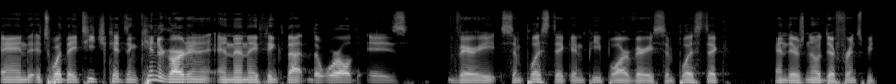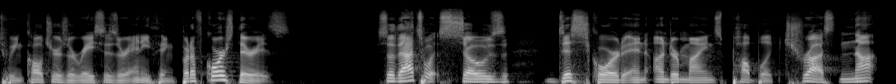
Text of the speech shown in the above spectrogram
and it's what they teach kids in kindergarten and then they think that the world is very simplistic and people are very simplistic and there's no difference between cultures or races or anything. But of course there is. So that's what sows discord and undermines public trust, not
